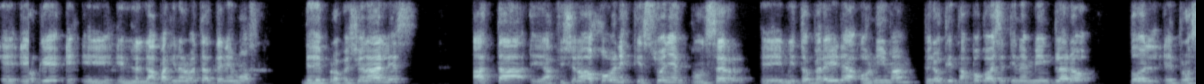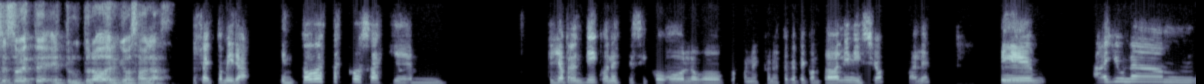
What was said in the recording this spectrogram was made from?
Eh, porque en la, la página nuestra tenemos desde profesionales, hasta eh, aficionados jóvenes que sueñan con ser eh, Mito Pereira o Niman, pero que tampoco a veces tienen bien claro todo el, proceso este estructurado del que vos hablas. Perfecto, mira, en todas estas cosas que, mm, que yo aprendí con este psicólogo, con, esto que te contaba al inicio, ¿vale? Eh, hay, una, mm,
